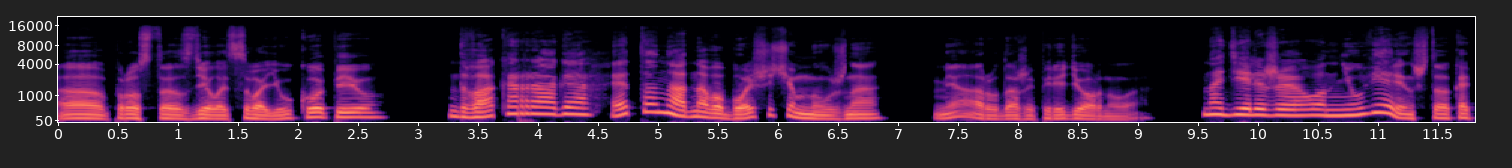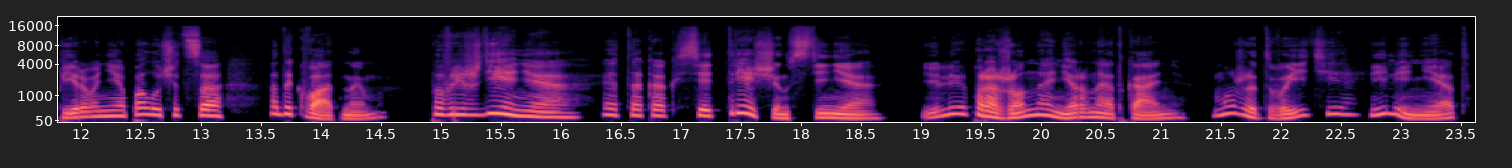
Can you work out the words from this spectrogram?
А просто сделать свою копию? Два карага — это на одного больше, чем нужно. Мяру даже передернула. На деле же он не уверен, что копирование получится адекватным. Повреждение — это как сеть трещин в стене или пораженная нервная ткань. Может выйти или нет,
